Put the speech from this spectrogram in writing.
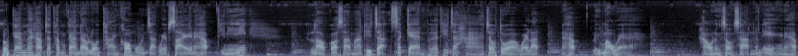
โปรแกรมนะครับจะทำการดาวน์โหลดฐานข้อมูลจากเว็บไซต์นะครับ ทีนี้เราก็สามารถที่จะสแกนเพื่อที่จะหาเจ้าตัวไวรัสนะครับ หรือ malware เฮา123 นั่นเองนะครับ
